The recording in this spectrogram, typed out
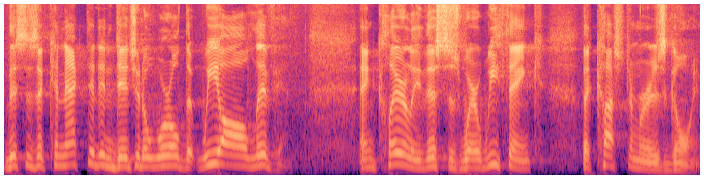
this is a connected and digital world that we all live in. And clearly, this is where we think the customer is going.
